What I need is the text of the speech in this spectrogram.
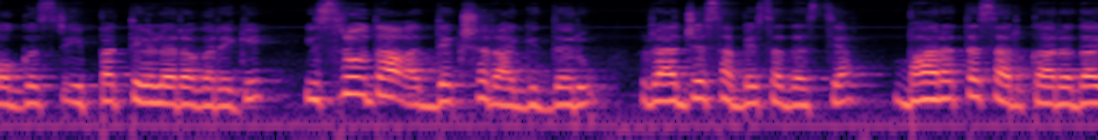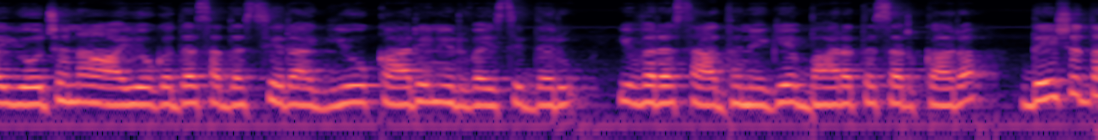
ಆಗಸ್ಟ್ ಇಪ್ಪತ್ತೇಳರವರೆಗೆ ಇಸ್ರೋದ ಅಧ್ಯಕ್ಷರಾಗಿದ್ದರು. ರಾಜ್ಯಸಭೆ ಸದಸ್ಯ, ಭಾರತ ಸರ್ಕಾರದ ಯೋಜನಾ ಆಯೋಗದ ಸದಸ್ಯರಾಗಿಯೂ ಕಾರ್ಯನಿರ್ವಹಿಸಿದ್ದರು. ಇವರ ಸಾಧನೆಗೆ ಭಾರತ ಸರ್ಕಾರ, ದೇಶದ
